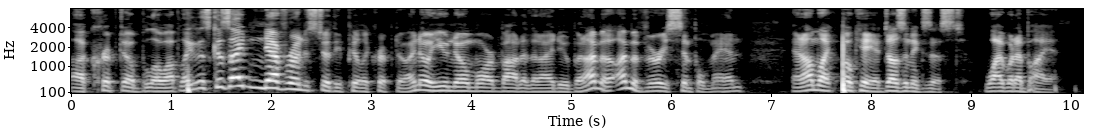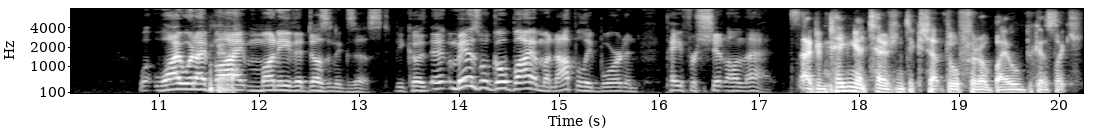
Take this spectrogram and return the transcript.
uh, crypto blow up like this because I never understood the appeal of crypto. I know you know more about it than I do, but I'm a I'm a very simple man, and I'm like, okay, it doesn't exist. Why would I buy it? Why would I buy money that doesn't exist? Because I may as well go buy a monopoly board and pay for shit on that. I've been paying attention to crypto for a while because like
